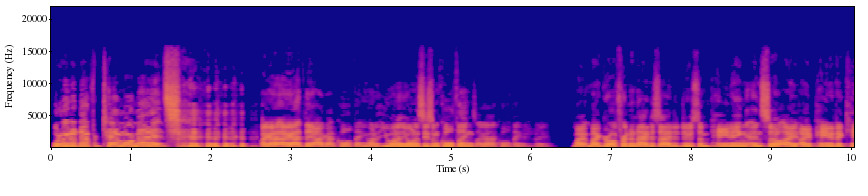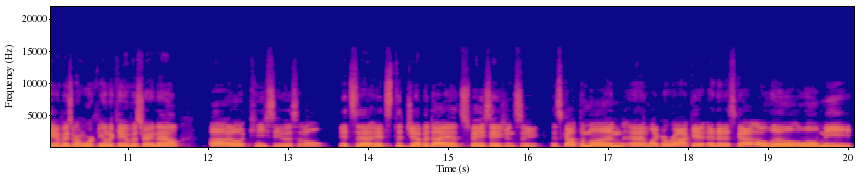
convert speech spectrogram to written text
What are we gonna do for 10 more minutes? I got, I got, the, I got cool thing. You want, you want, you want to see some cool things? I got a cool thing to show you. My, my girlfriend and I decided to do some painting, and so I, I painted a canvas, or I'm working on a canvas right now. Uh, I don't, can you see this at all? It's uh, it's the Jebediah Space Agency. It's got the mun and like a rocket, and then it's got a little a little me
